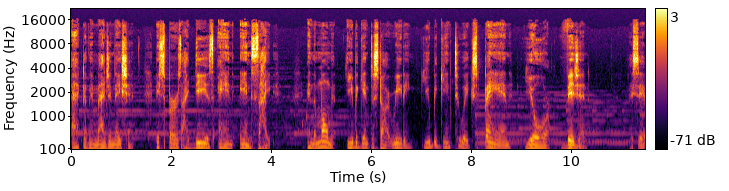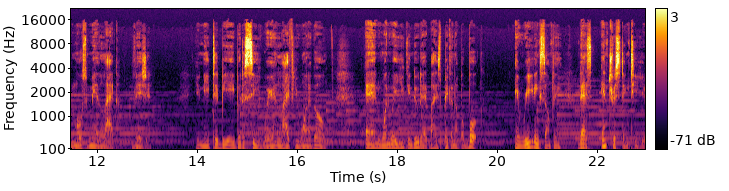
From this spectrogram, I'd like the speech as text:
act of imagination. It spurs ideas and insight. In the moment you begin to start reading, you begin to expand your vision. I said most men lack vision. You need to be able to see where in life you want to go. And one way you can do that by is picking up a book and reading something that's interesting to you.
